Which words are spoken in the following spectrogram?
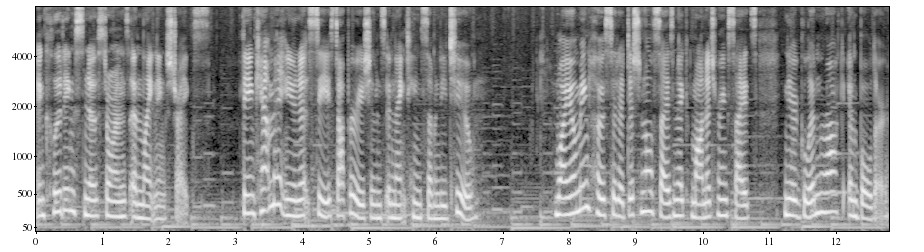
including snowstorms and lightning strikes. The encampment unit ceased operations in 1972. Wyoming hosted additional seismic monitoring sites near Glenrock and Boulder.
